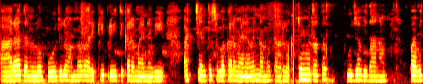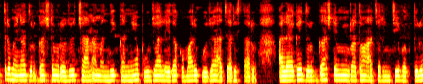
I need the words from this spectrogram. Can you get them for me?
ఆరాధనలు, పూజలు అమ్మవారికి ప్రీతికరమైనవి, అత్యంత శుభకరమైనవని నమ్ముతారు. అష్టమి వ్రత పూజ విధానం పవిత్రమైన దుర్గాష్టమి రోజు చాలా మంది కన్యా పూజ లేదా కుమారి పూజ ఆచరిస్తారు. అలాగే దుర్గాష్టమి వ్రతం ఆచరించే భక్తులు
